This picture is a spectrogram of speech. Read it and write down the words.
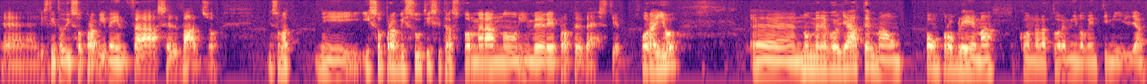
eh, l'istinto di sopravvivenza selvaggio. Insomma, i, i, sopravvissuti si trasformeranno in vere e proprie bestie. Ora io eh, non me ne vogliate, ma ho un po' un problema con l'attore Milo Ventimiglia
